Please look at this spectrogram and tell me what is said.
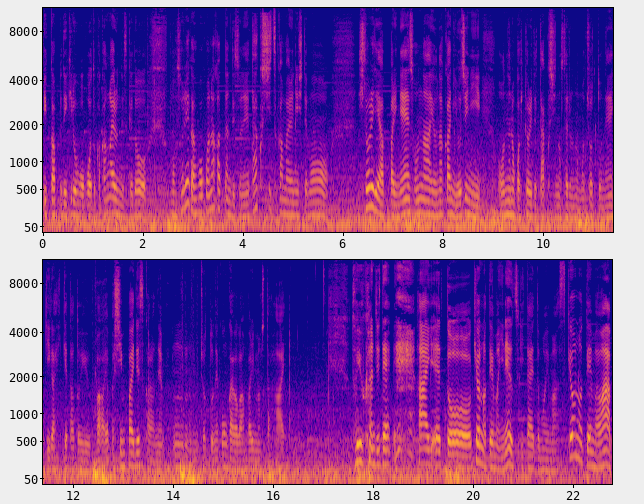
ピックアップできる方法とか考えるんですけどもうそれ以外方法なかったんですよね。タクシー捕まえるにしても1人でやっぱりねそんな夜中に4時に女の子1人でタクシー乗せるのもちょっとね気が引けたというかやっぱ心配ですからね。うんちょっとね今回は頑張りました。はい。という感じで、はい、えっと、今日のテーマにね、移りたいと思います。今日のテーマは、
